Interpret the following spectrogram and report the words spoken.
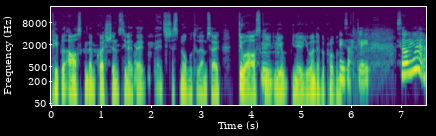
people asking them questions. You know, they it's just normal to them. So do ask. Mm-hmm. You you you know you won't have a problem. Exactly. So yeah,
